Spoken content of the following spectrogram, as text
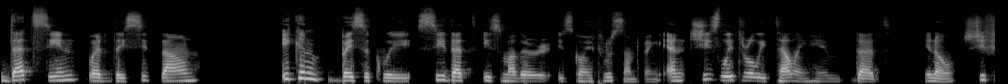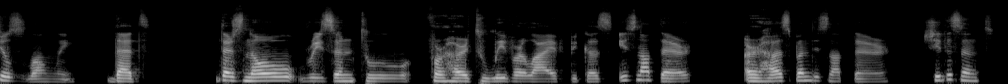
That scene where they sit down, he can basically see that his mother is going through something, and she's literally telling him that you know she feels lonely, that there's no reason to for her to live her life because he's not there, her husband is not there she doesn't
